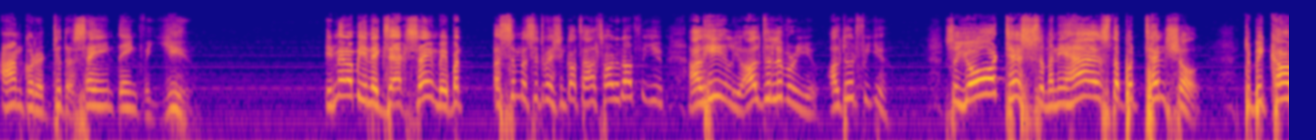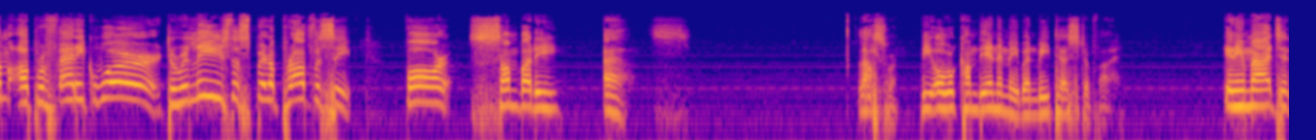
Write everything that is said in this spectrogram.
I'm going to do the same thing for you. It may not be in the exact same way, but a similar situation. God says, I'll sort it out for you. I'll heal you. I'll deliver you. I'll do it for you. So your testimony has the potential to become a prophetic word, to release the spirit of prophecy for somebody else. Last one. We overcome the enemy when we testify. Can you imagine?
